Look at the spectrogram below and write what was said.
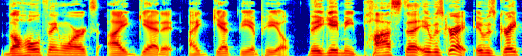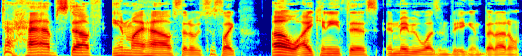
The whole thing works. I get it. I get the appeal. They gave me pasta. It was great. It was great to have stuff in my house that I was just like, oh, I can eat this. And maybe it wasn't vegan, but I don't.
